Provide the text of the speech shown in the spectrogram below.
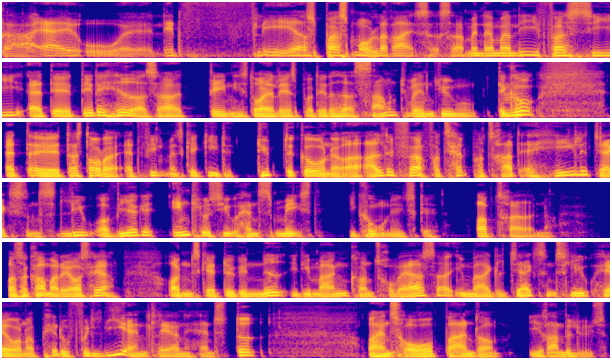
der er jo øh, lidt flere spørgsmål, der rejser sig. Men lad mig lige først sige, at øh, det, det hedder så, det er en historie, jeg læste på, det, der hedder soundvenue.dk, mm. at øh, der står der, at filmen skal give et dybtegående og aldrig før fortalt portræt af hele Jacksons liv og virke, inklusiv hans mest ikoniske optrædener. Og så kommer det også her, og den skal dykke ned i de mange kontroverser i Michael Jacksons liv, herunder pædofilianklagerne, hans død og hans hårde barndom i rampelyset.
